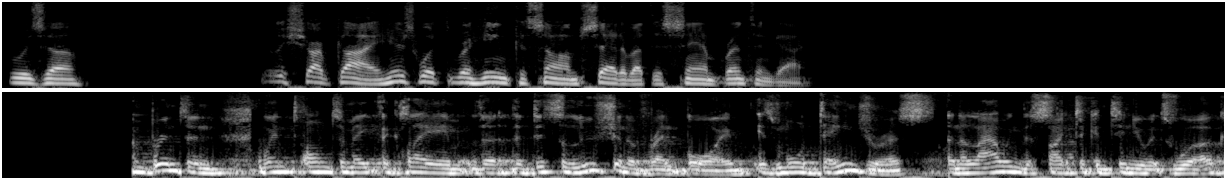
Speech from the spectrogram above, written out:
who is a really sharp guy. Here's what Raheem Kassam said about this Sam Brinton guy. Brinton went on to make the claim that the dissolution of Rent Boy is more dangerous than allowing the site to continue its work.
